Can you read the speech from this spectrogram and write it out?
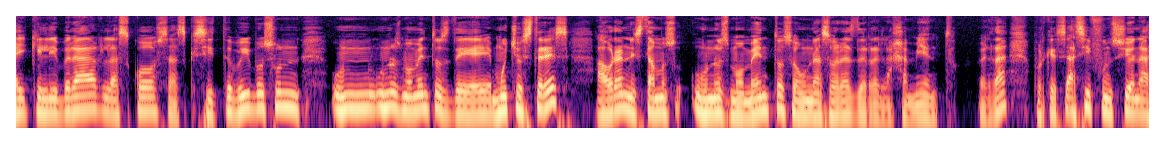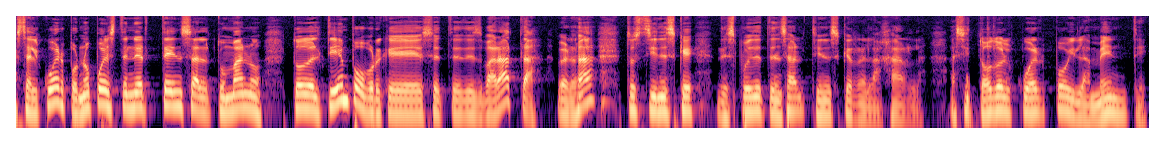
equilibrar las cosas. Si tuvimos unos momentos de mucho estrés, ahora necesitamos unos momentos o unas horas de relajamiento. ¿Verdad? Porque así funciona hasta el cuerpo. No puedes tener tensa tu mano todo el tiempo porque se te desbarata, ¿verdad? Entonces tienes que, después de tensar, tienes que relajarla. Así todo el cuerpo y la mente.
